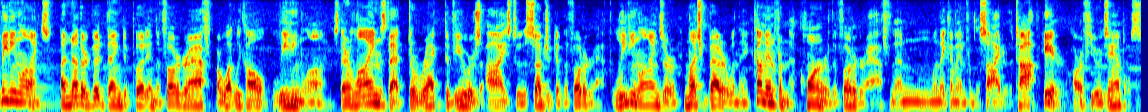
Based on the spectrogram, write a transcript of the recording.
Leading lines. Another good thing to put in the photograph are what we call leading lines. They're lines that direct the viewer's eyes to the subject of the photograph. Leading lines are much better when they come in from the corner of the photograph than when they come in from the side or the top. Here are a few examples.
